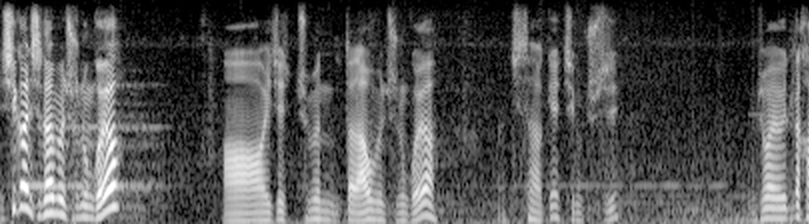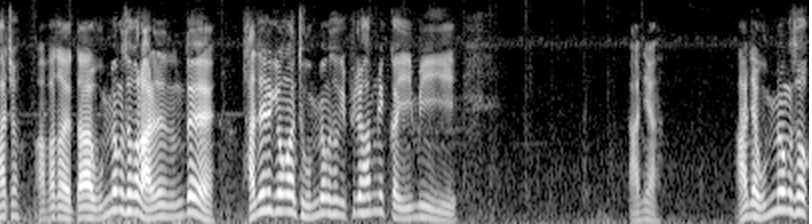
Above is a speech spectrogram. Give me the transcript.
시간 지나면 주는 거야? 아 이제 주면 이따 나오면 주는 거야? 아, 치사하게 지금 주지 음, 좋아요 일단 가죠 아 맞아 나 운명석을 안 했는데 다니엘경한테 운명석이 필요합니까? 이미 아니야. 아니야 운명석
